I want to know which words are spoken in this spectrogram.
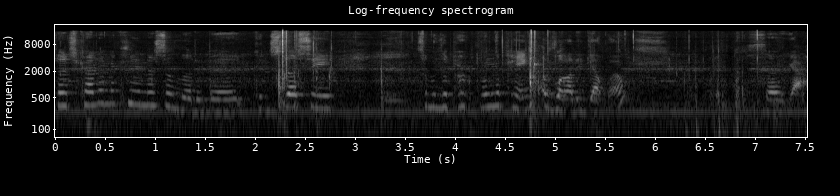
So it's kind of mixing this a little bit. You can still see some of the purple and the pink, a lot of yellow. So yeah.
